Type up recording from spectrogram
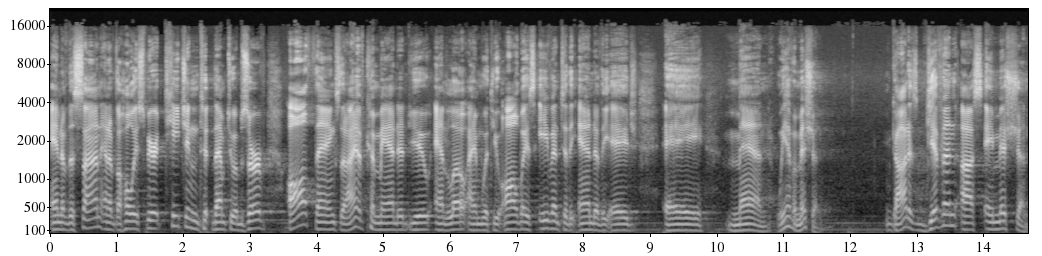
and of the Son, and of the Holy Spirit, teaching them to observe all things that I have commanded you. And lo, I am with you always, even to the end of the age. Amen. We have a mission. God has given us a mission.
